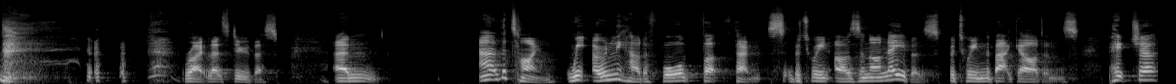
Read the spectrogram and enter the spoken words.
right, let's do this. Um, At the time, we only had a four foot fence between us and our neighbours, between the back gardens. Picture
